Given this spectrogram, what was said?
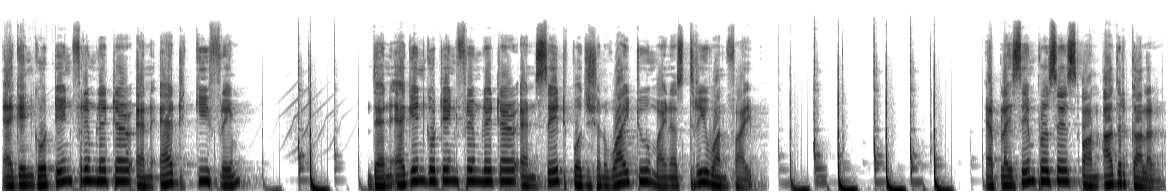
Again go 10 frame later and add keyframe. Then again go 10 frame later and set position Y to minus 315. Apply same process on other color.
